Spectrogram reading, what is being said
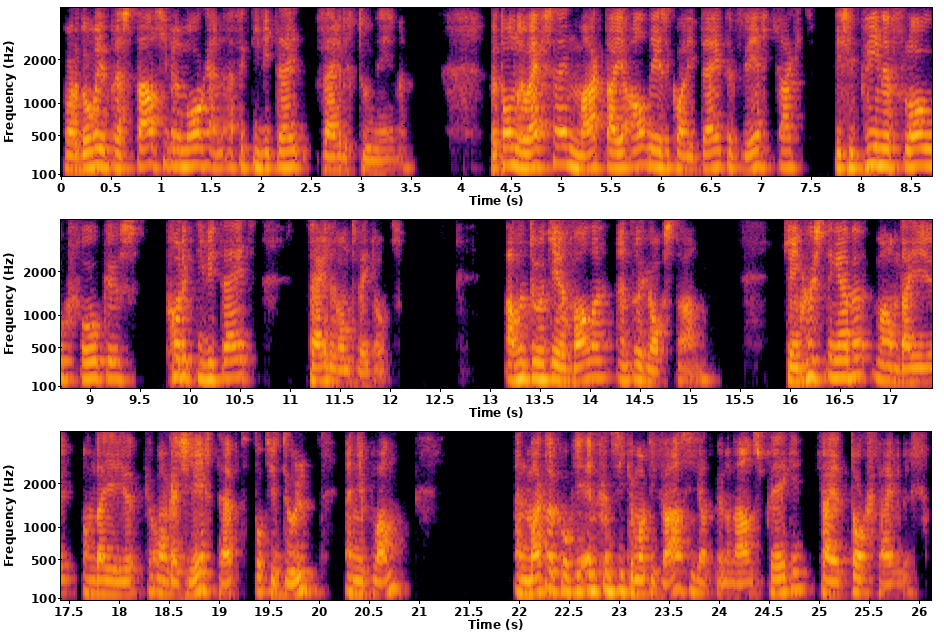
waardoor je prestatievermogen en effectiviteit verder toenemen. Het onderweg zijn maakt dat je al deze kwaliteiten, veerkracht, discipline, flow, focus, productiviteit verder ontwikkelt. Af en toe een keer vallen en terug opstaan. Geen goesting hebben, maar omdat je, omdat je je geëngageerd hebt tot je doel en je plan, en makkelijk ook je intrinsieke motivatie gaat kunnen aanspreken, ga je toch verder.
